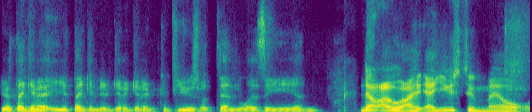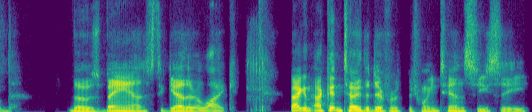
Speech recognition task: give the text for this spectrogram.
You're thinking it, you're thinking you're gonna get him confused with Thin Lizzy and No, oh, I, I used to meld those bands together. Like back in, I couldn't tell you the difference between 10cc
